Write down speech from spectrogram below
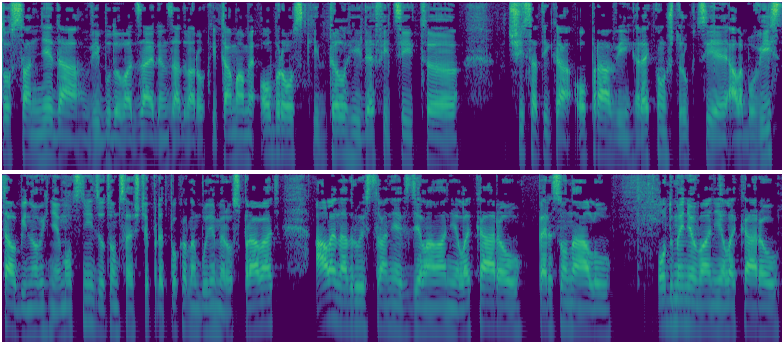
to sa nedá vybudovať za jeden, za dva roky. Tam máme obrovský dlhý deficit či sa týka opravy, rekonštrukcie alebo výstavby nových nemocníc, o tom sa ešte predpokladám budeme rozprávať, ale na druhej strane vzdelávanie lekárov, personálu, odmeňovanie lekárov.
